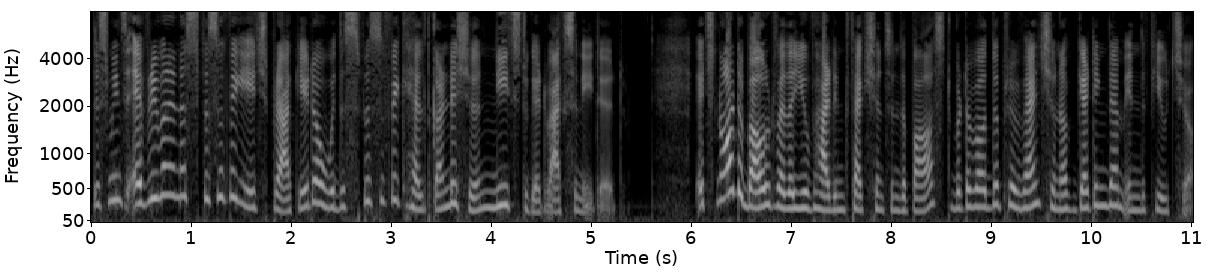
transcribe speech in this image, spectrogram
This means everyone in a specific age bracket or with a specific health condition needs to get vaccinated. It's not about whether you've had infections in the past, but about the prevention of getting them in the future.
